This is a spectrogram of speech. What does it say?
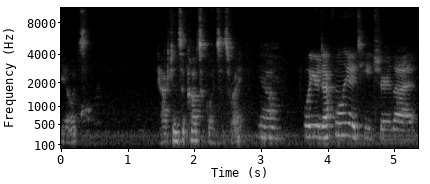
you know, it's actions and consequences, right? Yeah. Well, you're definitely a teacher that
